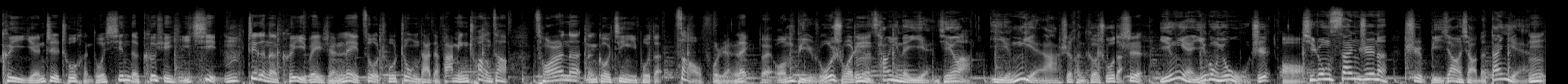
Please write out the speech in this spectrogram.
可以研制出很多新的科学仪器。嗯，这个呢，可以为人类做出重大的发明创造，从而呢，能够进一步的造福人类。对我们，比如说这个苍蝇的眼睛啊，鹰眼啊是很特殊的。是蝇眼一共有五只哦，其中三只呢是比较小的单眼，嗯，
